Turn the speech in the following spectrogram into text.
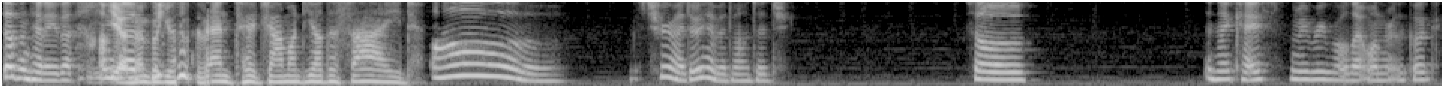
Doesn't hit either. I'm Yeah, good. Remember, you have advantage. I'm on the other side. Oh, it's true. I do have advantage. So, in that case, let me re-roll that one really quick.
